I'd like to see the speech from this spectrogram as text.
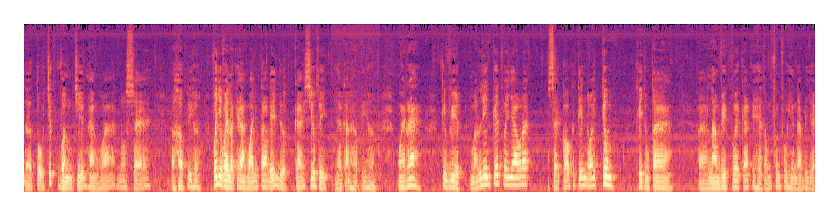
à, tổ chức vận chuyển hàng hóa nó sẽ à, hợp lý hơn. Với như vậy là cái hàng hóa chúng ta đến được cái siêu thị giá cả hợp lý hơn. Ngoài ra cái việc mà liên kết với nhau đó sẽ có cái tiếng nói chung khi chúng ta à, làm việc với các cái hệ thống phân phối hiện đại bây giờ.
